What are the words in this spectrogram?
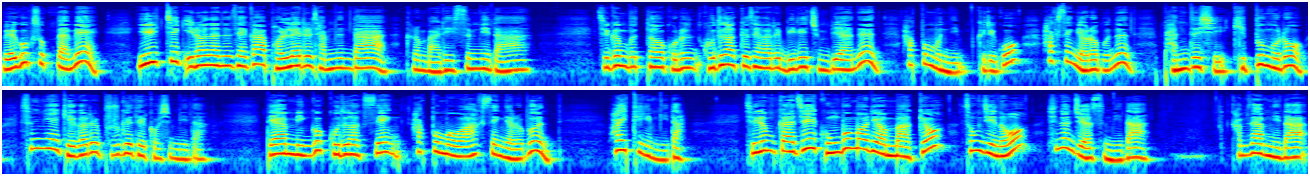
외국 속담에 일찍 일어나는 새가 벌레를 잡는다 그런 말이 있습니다. 지금부터 고등학교 생활을 미리 준비하는 학부모님 그리고 학생 여러분은 반드시 기쁨으로 승리의 개가를 부르게 될 것입니다. 대한민국 고등학생 학부모와 학생 여러분 화이팅입니다. 지금까지 공부머리 엄마학교 송진호 신은주였습니다. 감사합니다.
